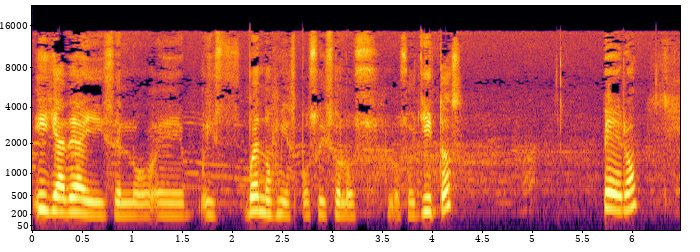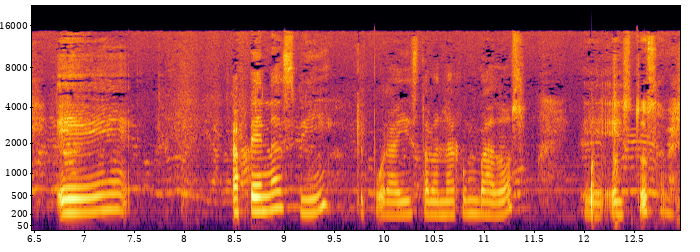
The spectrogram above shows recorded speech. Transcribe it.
Y ya de ahí se lo eh, bueno mi esposo hizo los los hoyitos. Pero eh, apenas vi que por ahí estaban arrumbados eh, estos a ver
